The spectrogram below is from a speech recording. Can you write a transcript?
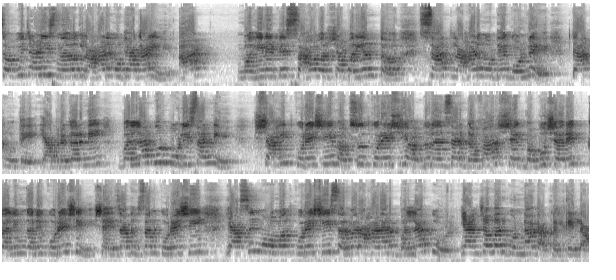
चव्वेचाळीस नग लहान मोठ्या गायी आठ महिने ते सहा वर्षापर्यंत सात लहान गोंडे त्यात होते. या प्रकरणी बल्लारपूर पोलिसांनी शाहिद कुरेशी मकसूद कुरेशी अब्दुल अन्सार गफार शेख बबू शरीफ कलीम गनी कुरेशी शहजाद हसन कुरेशी यासिन मोहम्मद कुरेशी सर्व राहणार बल्लारपूर यांच्यावर गुन्हा दाखल केला.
